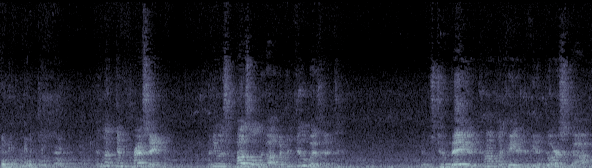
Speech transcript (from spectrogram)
It looked impressive, but he was puzzled about what to do with it. It was too big and complicated to be a doorstop,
